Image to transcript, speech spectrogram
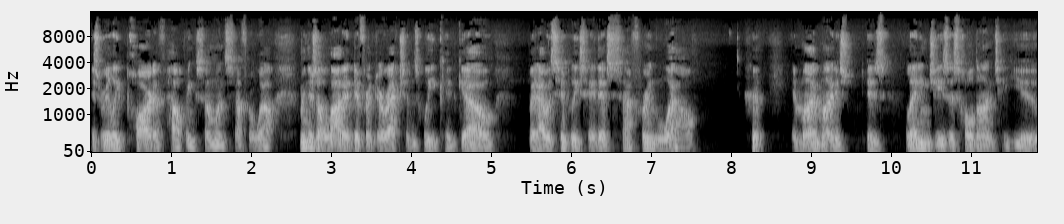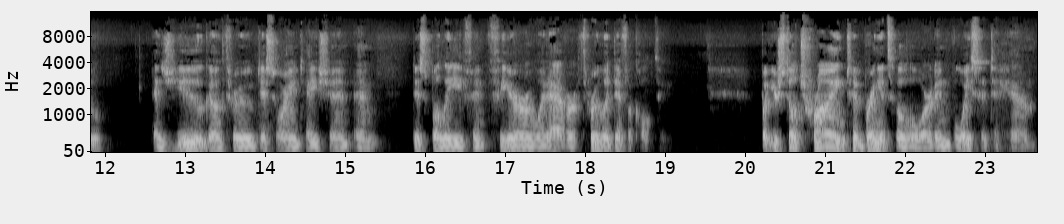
is really part of helping someone suffer well. I mean, there's a lot of different directions we could go, but I would simply say this: suffering well, in my mind, is is letting Jesus hold on to you as you go through disorientation and disbelief and fear or whatever through a difficulty. But you're still trying to bring it to the Lord and voice it to Him.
